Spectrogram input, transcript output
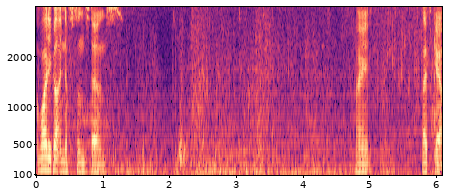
I've already got enough sunstones. Right, let's go.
